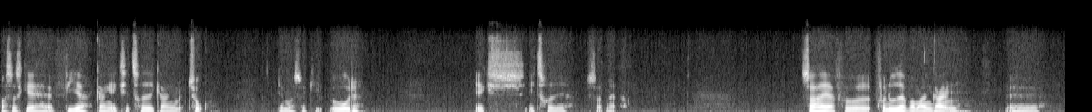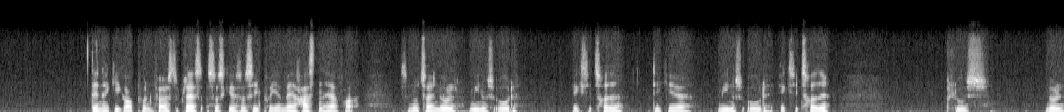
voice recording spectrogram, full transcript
Og så skal jeg have 4 gange x i tredje gange med 2. Det må så give 8 x i tredje. Sådan her. Så har jeg fået fundet ud af, hvor mange gange øh, den her gik op på den første plads, og så skal jeg så se på, jamen, hvad er resten herfra. Så nu tager jeg 0 minus 8 x i tredje. Det giver minus 8 x i tredje plus 0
